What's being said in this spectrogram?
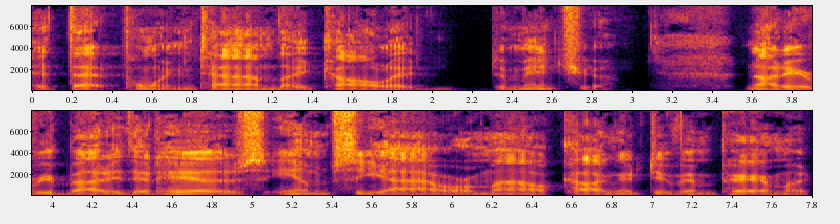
at that point in time, they call it dementia. Not everybody that has MCI or mild cognitive impairment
